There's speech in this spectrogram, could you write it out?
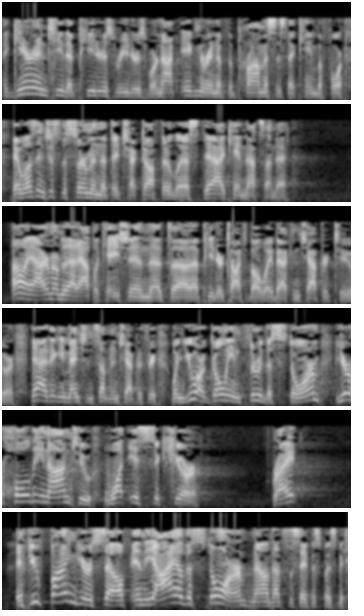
I guarantee that Peter's readers were not ignorant of the promises that came before. It wasn't just the sermon that they checked off their list. Yeah, I came that Sunday. Oh yeah, I remember that application that uh, that Peter talked about way back in chapter two. Or yeah, I think he mentioned something in chapter three. When you are going through the storm, you're holding on to what is secure, right? If you find yourself in the eye of the storm, now that's the safest place to be.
